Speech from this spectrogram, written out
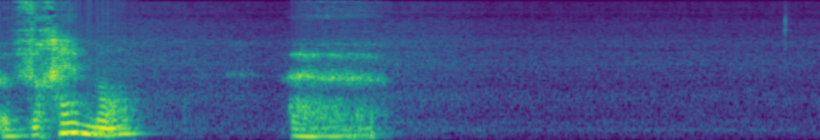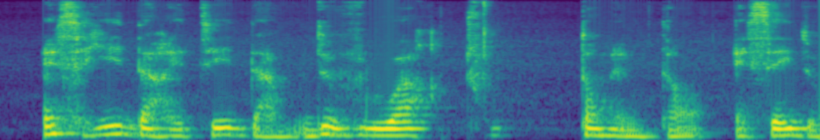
vraiment euh, essayer d'arrêter de vouloir tout en même temps. Essaye de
